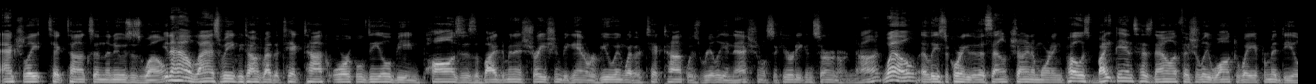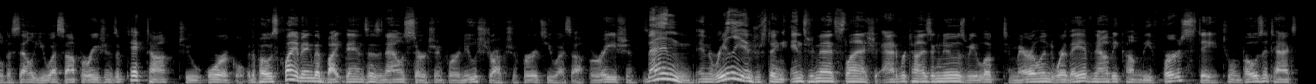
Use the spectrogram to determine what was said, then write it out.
actually TikTok's in the news as well. You know how last week we talked about the TikTok Oracle deal being paused as the Biden administration began reviewing whether TikTok was really a national security concern or not? Well, at least according to the South China Morning Post, ByteDance has now officially walked away from a deal to sell U.S. operations of TikTok to Oracle, with the Post claiming that ByteDance is now searching for a new structure for its U.S. operations. Then, in really interesting internet slash advertising news, we look to Maryland, where they have now become the first state to impose a tax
